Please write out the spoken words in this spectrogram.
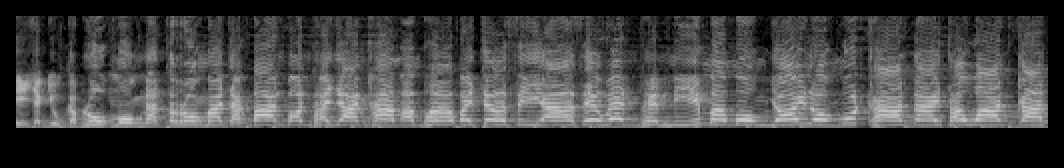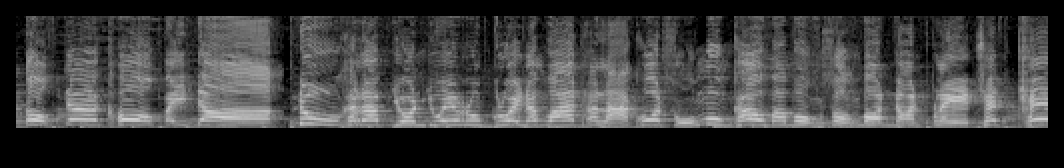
4 ยังอยู่กับลูกมงนัดตรงมาจากบ้านบอลทะยานข้ามอำเภอไปเจอ CR7 เพ่นหนีมามงย้อยลงมุดคานนายทวารกาดตกเจอโคกไปดอก ดูครับโยนย้วยรูปกล้วยน้ำว้าถลาโคตรสูงมุ่งเข้ามามงส่งบอลนอนเปลเช็ดแค่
